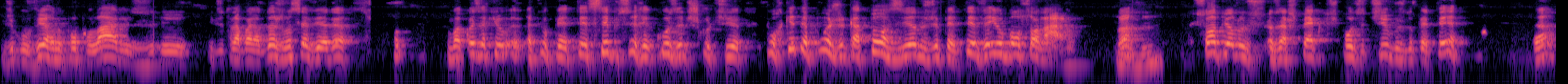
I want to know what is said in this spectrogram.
de governo populares e, e de trabalhadores, você vê, né? Uma coisa que o, que o PT sempre se recusa a discutir. Por que depois de 14 anos de PT veio o Bolsonaro? Né? Uhum. Só pelos aspectos positivos do PT? Né?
